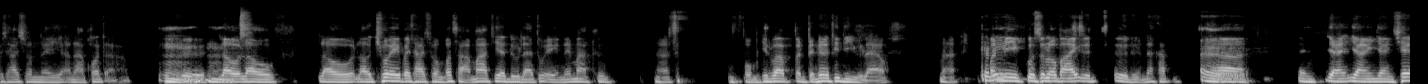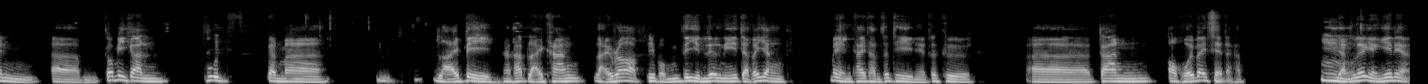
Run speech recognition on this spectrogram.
ประชาชนในอนาคตอะครับมคืออมเราเราเราเราช่วยประชาชนก็สามารถที่จะดูแลตัวเองได้มากขึ้นนะผมคิดว่าเป็นเป็นเรื่องที่ดีอยู่แล้วนะคราวมันนี้มีกุศโลบายอื่นอื่นๆนะครับเออเอ่ออย่างอย่างอย่างอย่างเช่นเอ่อก็มีการพูดกันมา หลายปีนะครับ หลายครั้งหลายรอบที่ผมได้ยินเรื่องนี้ แต่ก็ยังไม่เห็นใครทำสักทีเนี่ยก็คือเอ่อการออกหวยใบเสร็จอะครับมอย่างเรื่องอย่างนี้เนี่ย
